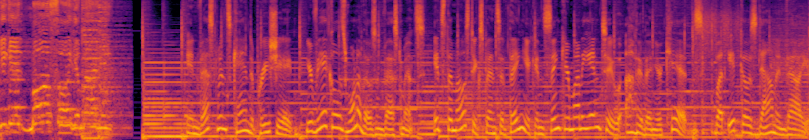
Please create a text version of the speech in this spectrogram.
You get more for your money. Investments can depreciate. Your vehicle is one of those investments. It's the most expensive thing you can sink your money into, other than your kids. But it goes down in value.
